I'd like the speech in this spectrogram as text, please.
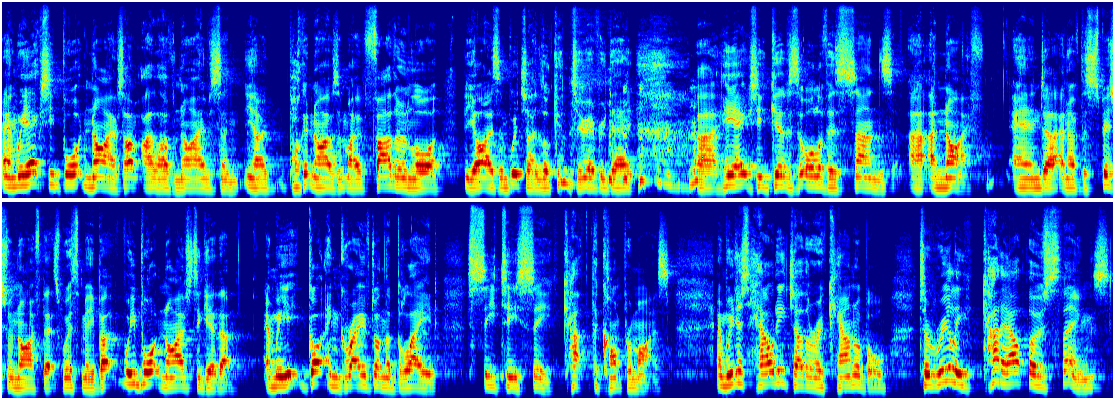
And we actually bought knives. I, I, love knives and, you know, pocket knives. And my father in law, the eyes in which I look into every day, uh, he actually gives all of his sons uh, a knife. And, uh, and I have the special knife that's with me. But we bought knives together and we got engraved on the blade CTC, cut the compromise. And we just held each other accountable to really cut out those things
